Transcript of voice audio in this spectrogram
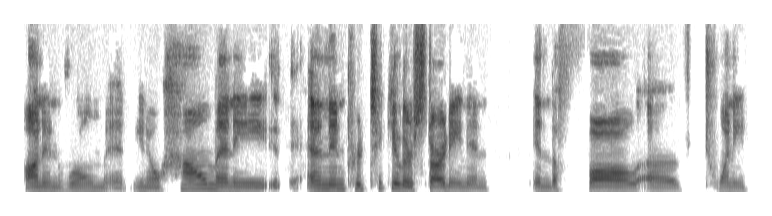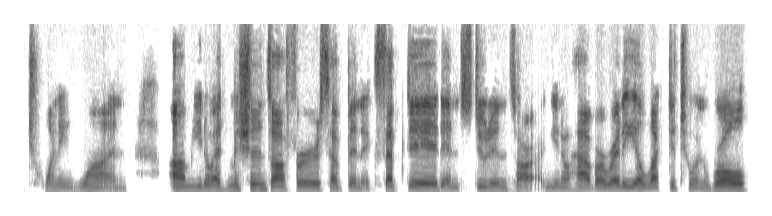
on enrollment you know how many and in particular starting in in the fall of 2021 um, you know admissions offers have been accepted and students are you know have already elected to enroll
